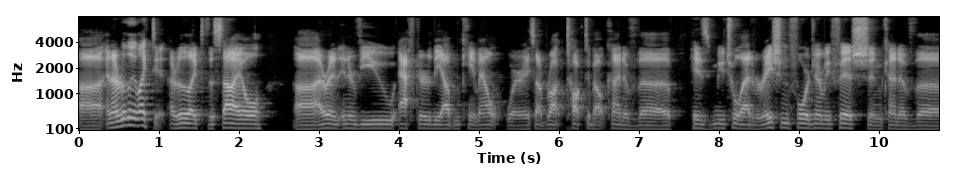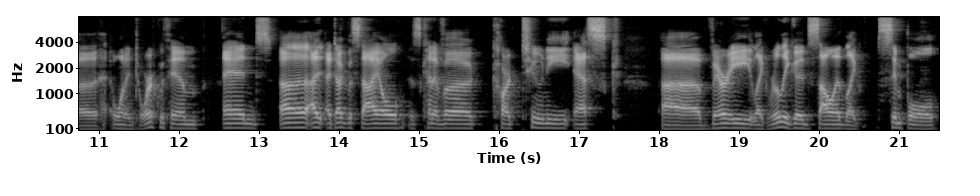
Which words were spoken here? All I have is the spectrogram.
Uh, and I really liked it. I really liked the style. Uh, I read an interview after the album came out where Aesop Rock talked about kind of the his mutual admiration for Jeremy Fish and kind of the wanting to work with him. And uh, I, I dug the style. It's kind of a cartoony esque, uh, very like really good, solid, like simple,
